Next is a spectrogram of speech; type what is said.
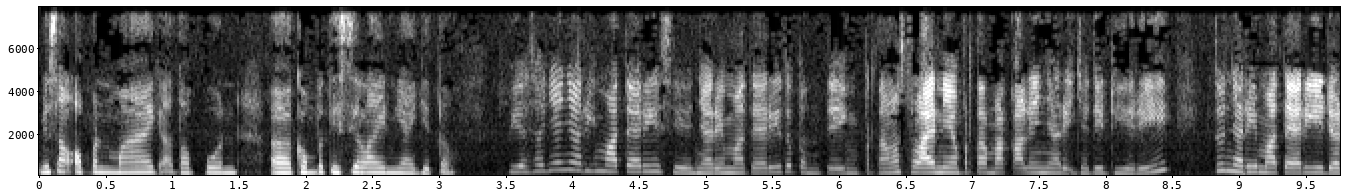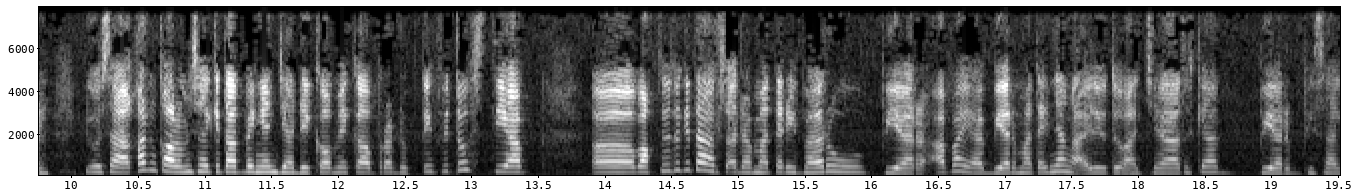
misal open mic ataupun eh, kompetisi lainnya gitu? Biasanya nyari materi sih, nyari materi itu penting. Pertama selain yang pertama kali nyari jadi diri, itu nyari materi. Dan diusahakan kalau misalnya kita pengen jadi komika produktif itu setiap eh, waktu itu kita harus ada materi baru. Biar apa ya, biar materinya nggak itu itu aja, terus kita biar bisa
